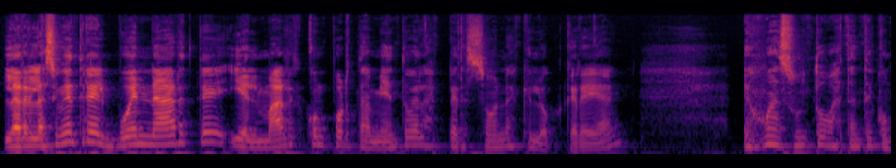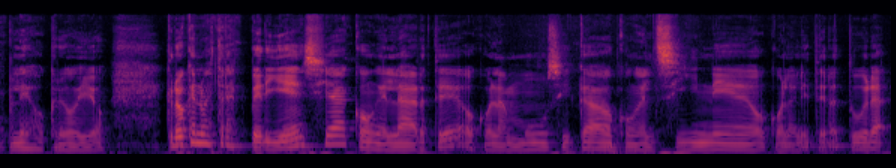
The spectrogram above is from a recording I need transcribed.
La relación entre el buen arte y el mal comportamiento de las personas que lo crean es un asunto bastante complejo, creo yo. Creo que nuestra experiencia con el arte, o con la música, o con el cine, o con la literatura,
